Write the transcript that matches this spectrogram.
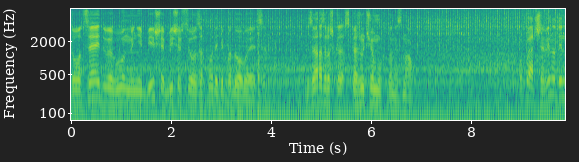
То цей двигун мені більше, більше всього заходить і подобається. І зараз розкажу чому, хто не знав. По-перше, він один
